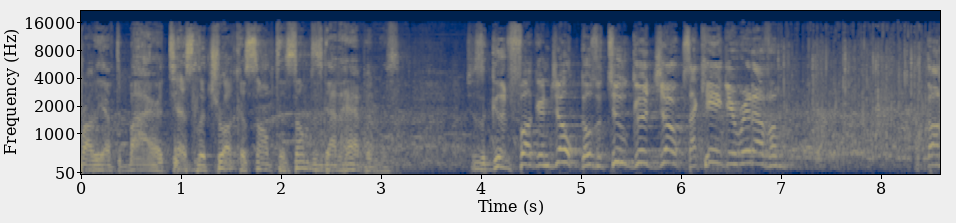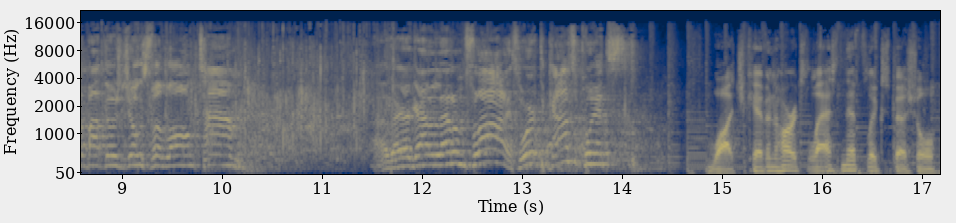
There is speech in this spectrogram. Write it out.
Probably have to buy her a Tesla truck or something. Something's gotta happen. It's just a good fucking joke. Those are two good jokes. I can't get rid of them. I thought about those jokes for a long time. I was like, I gotta let them fly. It's worth the consequence. Watch Kevin Hart's last Netflix special,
